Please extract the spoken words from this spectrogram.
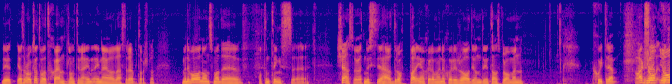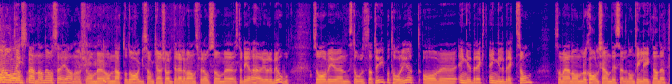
det, jag tror också att det var ett skämt långt innan, innan jag läste det reportaget då. Men det var någon som hade fått en tings eh, tjänst, jag vet. Nu sitter jag här och droppar enskilda människor i radion, det är inte alls bra men Skit i det. Axel, jag, jag har någonting alltså- spännande att säga annars om, eh, om natt och dag som kanske har lite relevans för oss som eh, studerar här i Örebro. Så har vi ju en stor staty på torget av eh, Engelbrekt Engelbrektsson. Som är någon lokalkändis eller någonting liknande.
